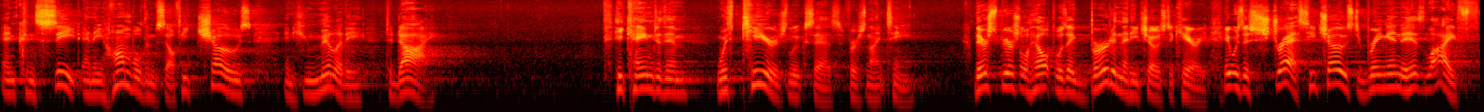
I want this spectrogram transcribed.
and conceit and he humbled himself. He chose in humility to die. He came to them with tears, Luke says, verse 19. Their spiritual health was a burden that he chose to carry, it was a stress he chose to bring into his life.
